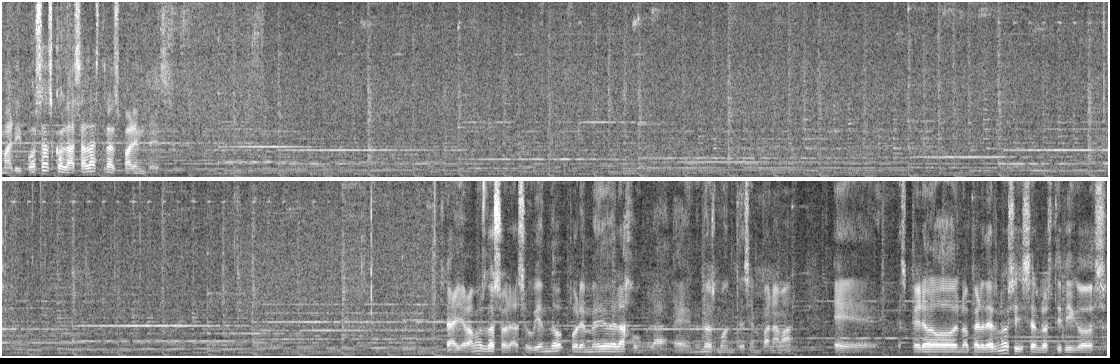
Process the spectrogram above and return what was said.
Mariposas con las alas transparentes. O sea, llevamos dos horas subiendo por en medio de la jungla, en unos montes en Panamá. Eh, espero no perdernos y ser los típicos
